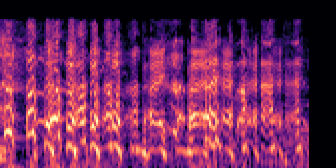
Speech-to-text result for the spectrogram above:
拜拜。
